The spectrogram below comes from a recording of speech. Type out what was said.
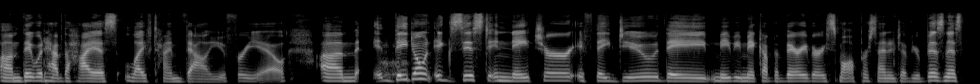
um, they would have the highest lifetime value for you. Um, they don't exist in nature. If they do, they maybe make up a very, very small percentage of your business,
